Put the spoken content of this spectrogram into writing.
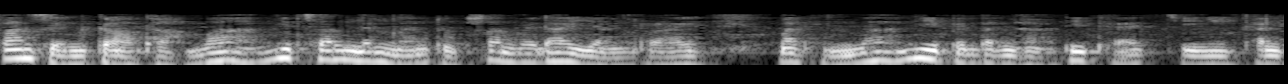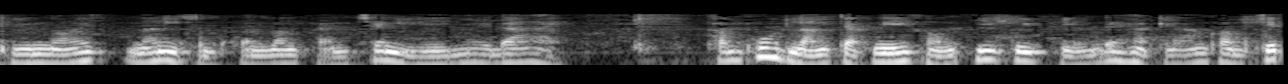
ฟ้านเสียนกล่าวถามว่ามีดสั้นเล่มนั้นถูกซ่อนไว้ได้อย่างไร มันเห็นว่านี่เป็นปัญหาที่แท้จริง คันทีน้อยนั้นสมควรวางแผนเช่นนี้ไม่ได้คำพูดหลังจากนี้ของอี้กุยผิงได้หักล้างความคิด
